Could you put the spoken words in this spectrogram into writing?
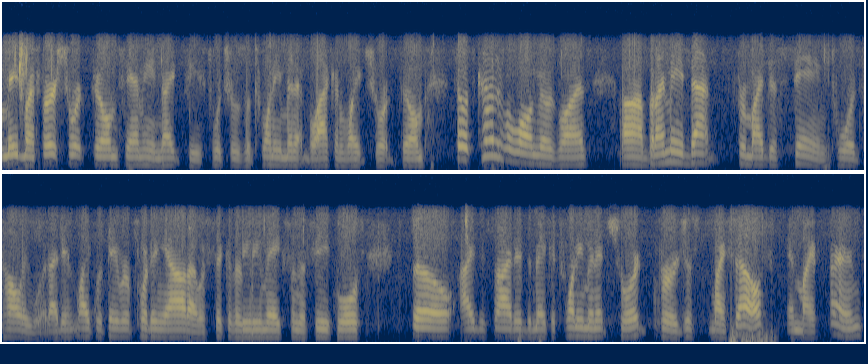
Made my first short film, Samhain Night Feast, which was a 20-minute black and white short film. So it's kind of along those lines. Uh, but I made that for my disdain towards Hollywood. I didn't like what they were putting out. I was sick of the remakes and the sequels. So I decided to make a 20 minute short for just myself and my friends.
